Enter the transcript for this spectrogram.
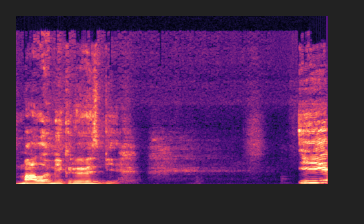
мало мікро USB. І,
